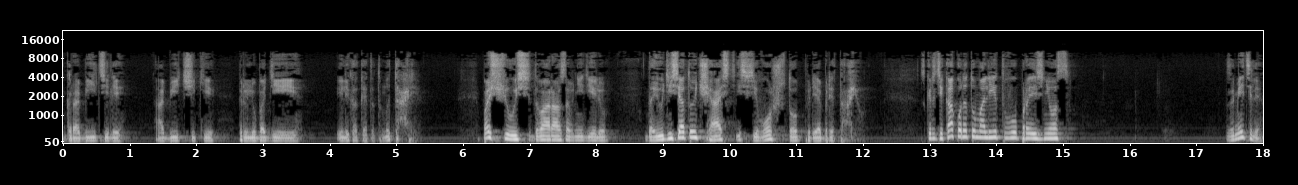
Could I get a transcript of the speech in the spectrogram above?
грабители, обидчики, прелюбодеи или как этот мытарь. Пощусь два раза в неделю, даю десятую часть из всего, что приобретаю. Скажите, как он эту молитву произнес? Заметили?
